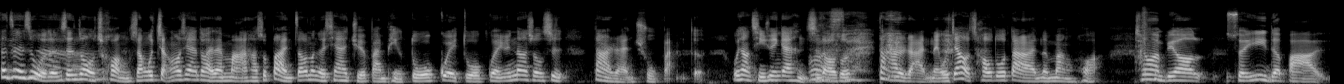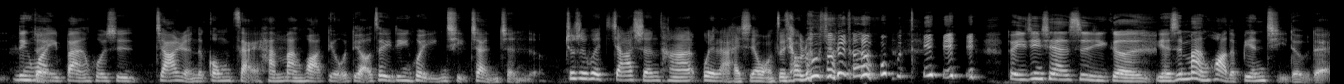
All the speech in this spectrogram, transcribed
那真的是我人生中的创伤。我讲到现在都还在骂他，说：“爸，你知道那个现在绝版品多贵多贵？因为那时候是大然出版的。我想秦轩应该很知道，说大然呢、我家有超多大然的漫画。千万不要随意的把另外一半或是家人的公仔和漫画丢掉，这一定会引起战争的。就是会加深他未来还是要往这条路去的目的。对，一静现在是一个也是漫画的编辑，对不对？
